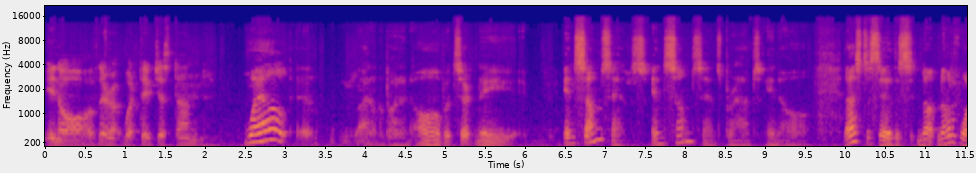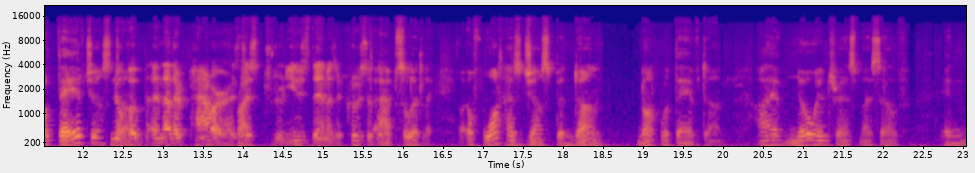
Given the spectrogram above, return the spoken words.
In awe of their what they've just done. Well, uh, I don't know about in awe, but certainly in some sense, in some sense, perhaps in awe. That's to say, this not not of what they have just no, done. No, but another power has right. just used them as a crucible. Absolutely, of what has just been done, not what they have done. I have no interest myself in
